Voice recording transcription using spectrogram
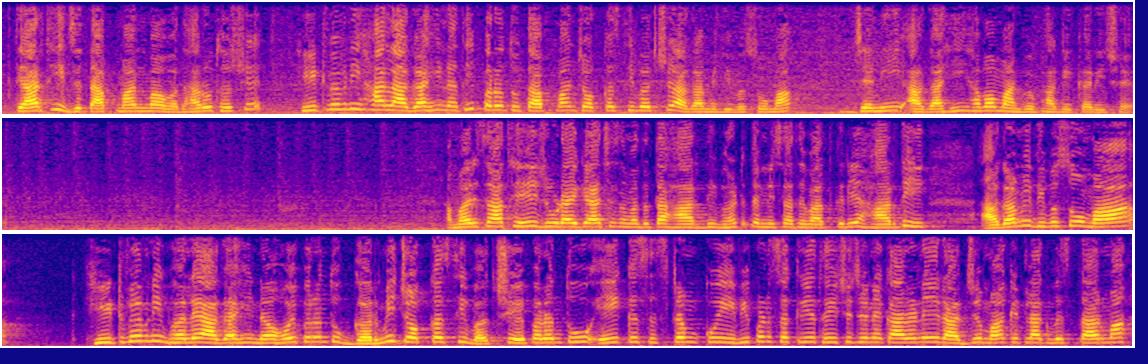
અત્યારથી જ તાપમાનમાં વધારો થશે. હીટવેવની હાલ આગાહી નથી, પરંતુ તાપમાન ચોક્કસથી વધશે. આગામી દિવસોમાં જેની આગાહી હવામાન વિભાગે કરી છે. અમારી સાથે જોડાઈ ગયા છે સંવાદદાતા હાર્દી ભટ્ટ. તેમની સાથે વાત કરીએ. હાર્દી આગામી દિવસોમાં હીટવેવની ભલે આગાહી ન હોય, પરંતુ ગરમી ચોક્કસથી વધશે. પરંતુ એક સિસ્ટમ કોઈ એવી પણ સક્રિય થઈ છે, જેને કારણે રાજ્યમાં કેટલાક વિસ્તારમાં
